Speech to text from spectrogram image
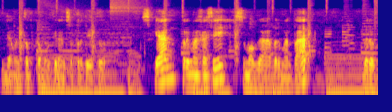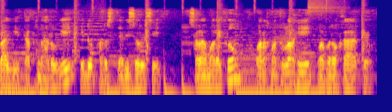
tidak menutup kemungkinan seperti itu. Sekian terima kasih semoga bermanfaat berbagi tak pernah rugi hidup harus jadi solusi. Assalamualaikum warahmatullahi wabarakatuh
